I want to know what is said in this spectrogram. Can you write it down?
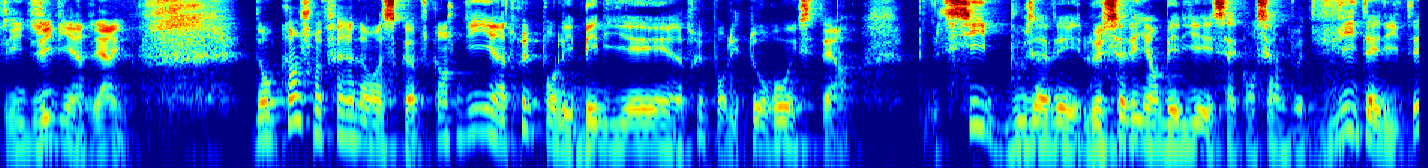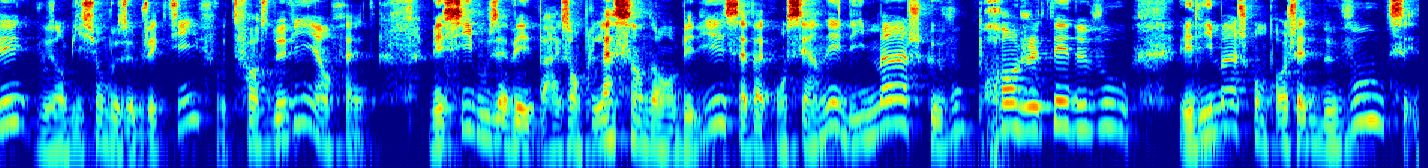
j'y viens, j'y arrive. Donc quand je refais un horoscope, quand je dis un truc pour les béliers, un truc pour les taureaux, etc., si vous avez le soleil en bélier, ça concerne votre vitalité, vos ambitions, vos objectifs, votre force de vie en fait. Mais si vous avez par exemple l'ascendant en bélier, ça va concerner l'image que vous projetez de vous. Et l'image qu'on projette de vous, c'est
